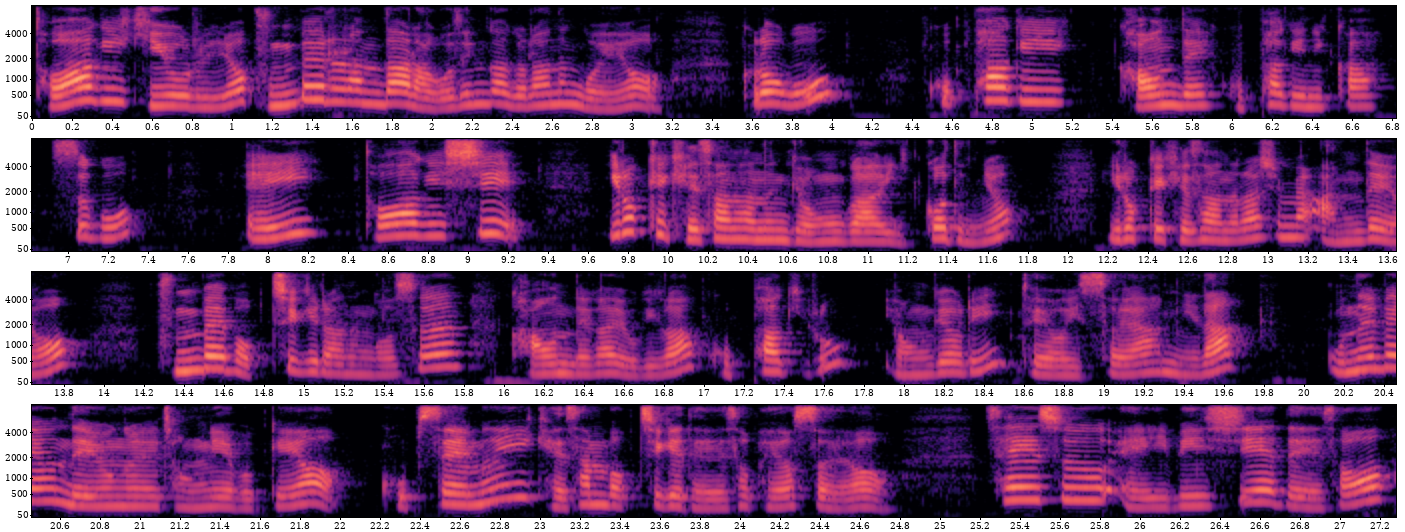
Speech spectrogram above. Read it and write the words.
더하기 기호를요. 분배를 한다라고 생각을 하는 거예요. 그러고 곱하기 가운데 곱하기니까 쓰고 A 더하기 C 이렇게 계산하는 경우가 있거든요. 이렇게 계산을 하시면 안 돼요. 분배 법칙이라는 것은 가운데가 여기가 곱하기로 연결이 되어 있어야 합니다. 오늘 배운 내용을 정리해 볼게요. 곱셈의 계산 법칙에 대해서 배웠어요. 세수 A, B, C에 대해서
